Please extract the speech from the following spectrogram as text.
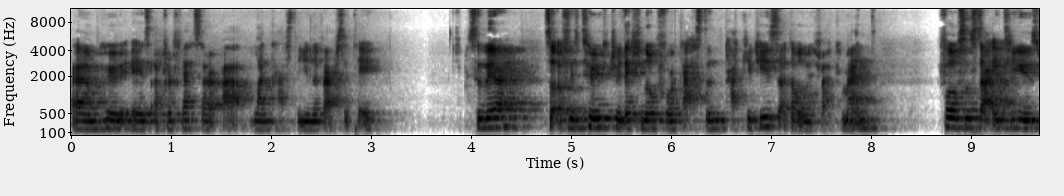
um, who is a professor at Lancaster University. So they're sort of the two traditional forecasting packages I'd always recommend. I've also started to use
